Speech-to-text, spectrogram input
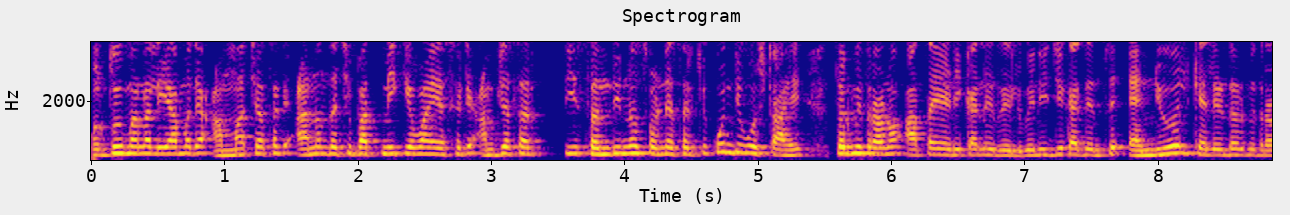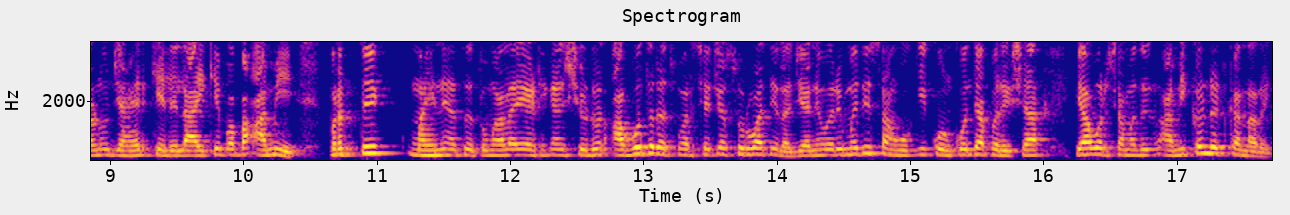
मग तुम्ही म्हणाल यामध्ये आम्हाच्यासाठी आनंदाची बातमी किंवा यासाठी आमच्यासाठी संधी न सोडण्यासारखी कोणती गोष्ट आहे? तर मित्रांनो आता या ठिकाणी रेल्वेने जे काय त्यांचं अॅन्युअल कॅलेंडर मित्रांनो जाहीर केलेलं आहे की बाबा आम्ही प्रत्येक महिन्याचं तुम्हाला या ठिकाणी शेड्यूल अगोदरच वर्षाच्या सुरुवातीला जानेवारीमध्ये सांगू की कोणकोणत्या परीक्षा या वर्षामध्ये आम्ही कंडक्ट करणार आहे.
